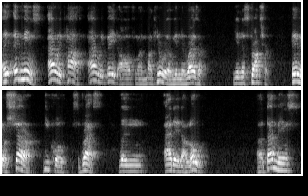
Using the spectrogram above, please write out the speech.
it, it means every part, every bit of ma- material in the razor, in the structure, they will share equal stress when added a load. Uh, that means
